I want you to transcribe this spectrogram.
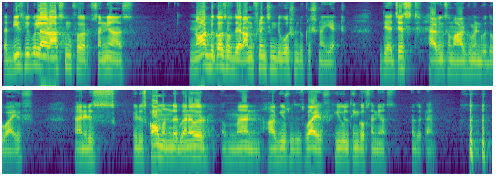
that these people are asking for sannyas not because of their unflinching devotion to Krishna yet. They are just having some argument with the wife. And it is it is common that whenever a man argues with his wife, he will think of sannyas at that time.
